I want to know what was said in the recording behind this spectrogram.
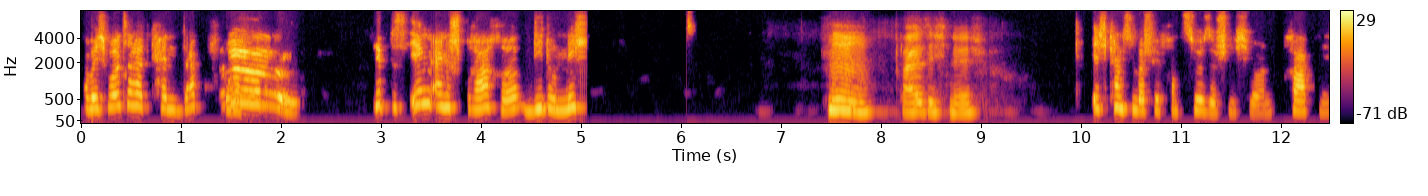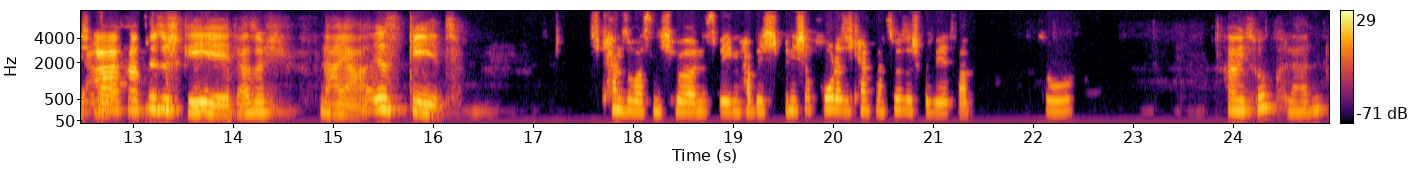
aber ich wollte halt keinen Duck oder Äh. gibt es irgendeine Sprache, die du nicht Hm, weiß ich nicht. Ich kann zum Beispiel Französisch nicht hören. Frag nicht. Ja, Französisch geht. Also ich, naja, es geht. ich kann sowas nicht hören. Deswegen ich, bin ich auch froh, dass ich kein Französisch gewählt habe. So. Habe ich es hochgeladen?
